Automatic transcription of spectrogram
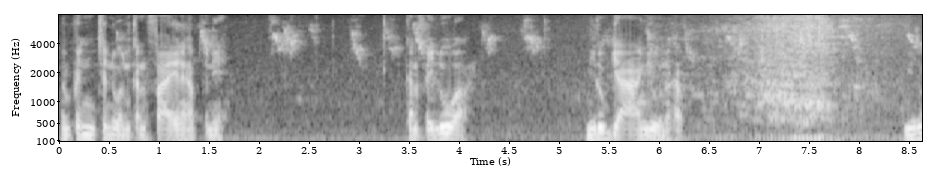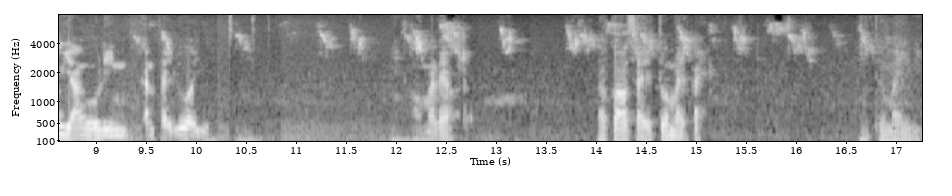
มันเป็นฉนวนกันไฟนะครับตัวนี้ กันไฟรั่ว มีลูกยางอยู่นะครับ มีลูกยางโอลิงกันไฟรั่วอยู่นี่ออกมาแล้ว แล้วก็ใส่ตัวใหม่ไปนี่ตัวใหม่นี้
